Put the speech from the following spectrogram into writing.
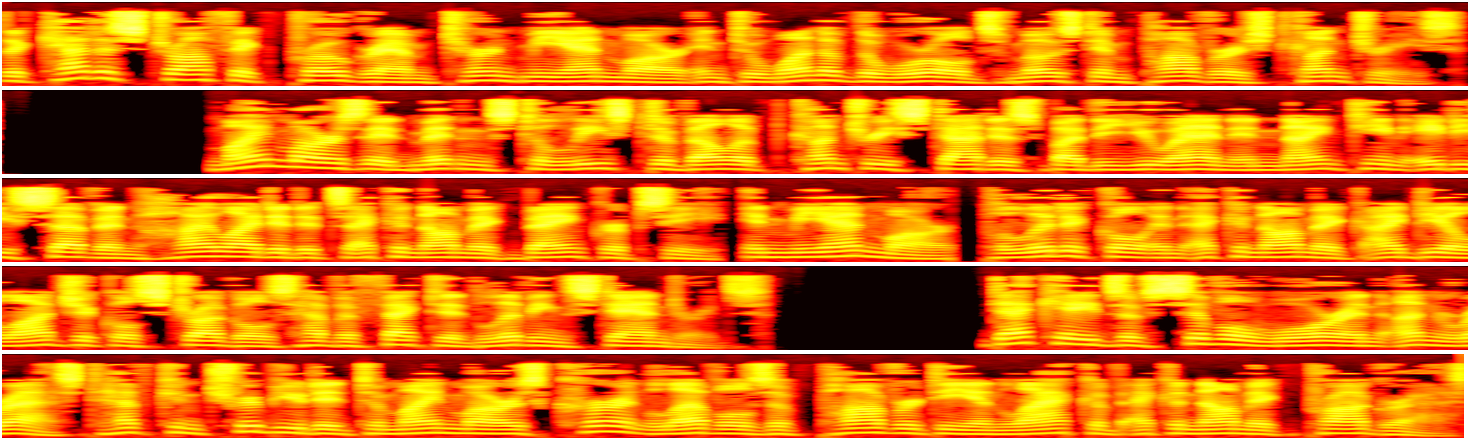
The catastrophic program turned Myanmar into one of the world's most impoverished countries. Myanmar's admittance to least developed country status by the UN in 1987 highlighted its economic bankruptcy. In Myanmar, political and economic ideological struggles have affected living standards. Decades of civil war and unrest have contributed to Myanmar's current levels of poverty and lack of economic progress.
